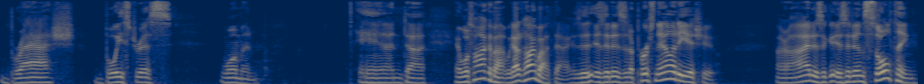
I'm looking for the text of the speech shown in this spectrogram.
brash, boisterous woman. And uh, and we'll talk about. We got to talk about that. Is it, is it is it a personality issue? All right. Is it is it insulting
